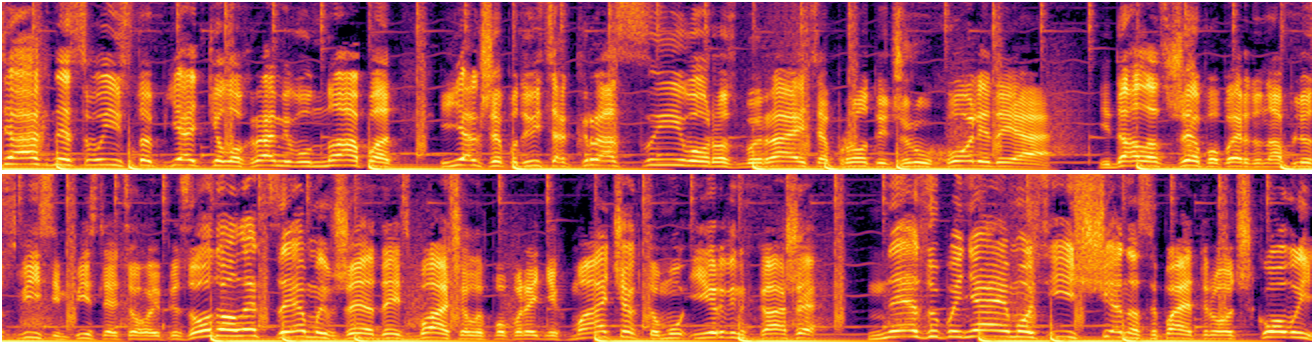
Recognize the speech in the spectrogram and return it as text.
тягне свої 105 кілограмів у напад. І як же подивіться, красиво розбирається проти Джру Холідея. І Даллас вже попереду на плюс 8 після цього епізоду, але це ми вже десь бачили в попередніх матчах. Тому Ірвінг каже: не зупиняємось і ще насипає триочковий.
